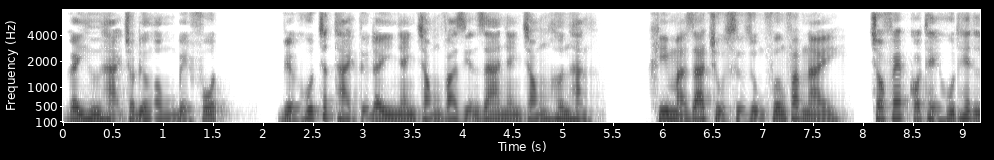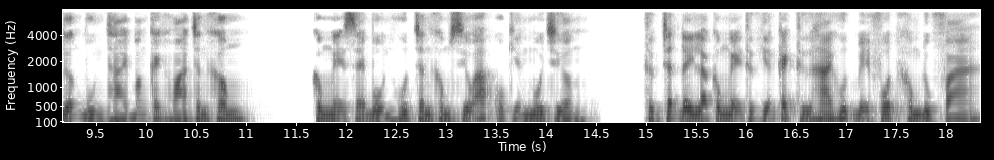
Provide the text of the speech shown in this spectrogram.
gây hư hại cho đường ống bể phốt. Việc hút chất thải từ đây nhanh chóng và diễn ra nhanh chóng hơn hẳn. Khi mà gia chủ sử dụng phương pháp này, cho phép có thể hút hết lượng bùn thải bằng cách hóa chân không. Công nghệ xe bồn hút chân không siêu áp của kiến môi trường. Thực chất đây là công nghệ thực hiện cách thứ hai hút bể phốt không đục phá.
